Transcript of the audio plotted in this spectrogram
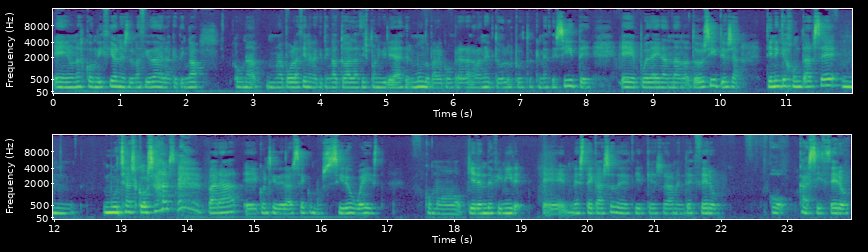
en unas condiciones de una ciudad en la que tenga una, una, población en la que tenga todas las disponibilidades del mundo para comprar a granel todos los productos que necesite, eh, pueda ir andando a todos sitios, o sea, tienen que juntarse mm, muchas cosas para eh, considerarse como zero waste, como quieren definir eh, en este caso de decir que es realmente cero o casi cero.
